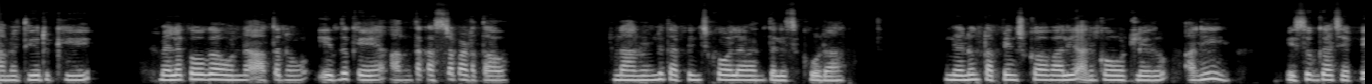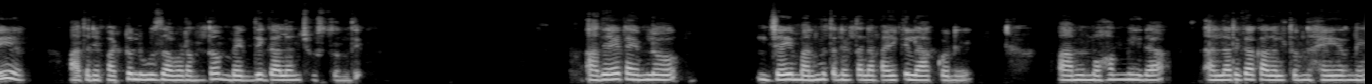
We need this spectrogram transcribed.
ఆమె తీరుకి మెలకువగా ఉన్న అతను ఎందుకే అంత కష్టపడతావు? నా నుండి తప్పించుకోలేవని తెలిసి కూడా నేను తప్పించుకోవాలి అనుకోవట్లేదు అని విసుగ్గా చెప్పి అతని పట్టు లూజ్ అవ్వడంతో బెడ్ దిగాలని చూస్తుంది. అదే టైంలో జై మన్మితని తన పైకి లాక్కొని ఆమె మొహం మీద అల్లరిగా కదులుతున్న హెయిర్ని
